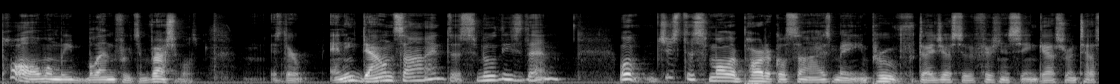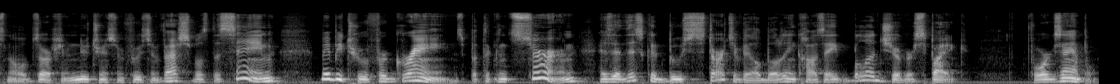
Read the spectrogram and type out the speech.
Paul when we blend fruits and vegetables. Is there any downside to smoothies then? Well, just a smaller particle size may improve digestive efficiency and gastrointestinal absorption of nutrients from fruits and vegetables. The same may be true for grains, but the concern is that this could boost starch availability and cause a blood sugar spike. For example,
